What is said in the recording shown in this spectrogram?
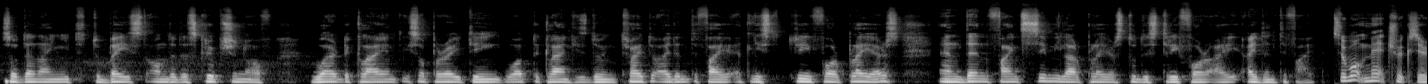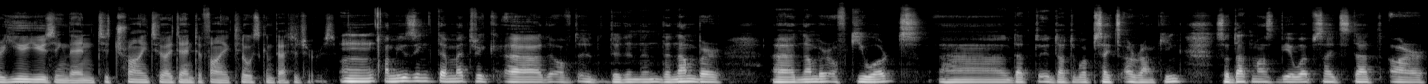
So then I need to, based on the description of where the client is operating, what the client is doing, try to identify at least three, four players, and then find similar players to these three, four I identified. So, what metrics are you using then to try to identify close competitors? Mm, I'm using the metric uh, of the, the, the, the number uh, number of keywords uh, that that websites are ranking. So that must be a websites that are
